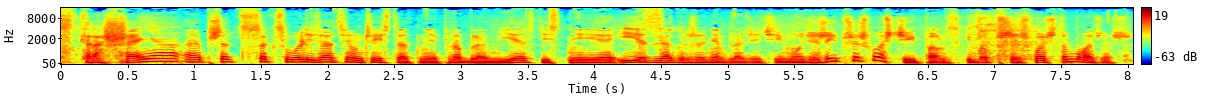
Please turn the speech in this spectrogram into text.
straszenia e, przed seksualizacją, czy istotnie problem jest, istnieje i jest zagrożeniem dla dzieci i młodzieży i przyszłości Polski, bo przyszłość to młodzież.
